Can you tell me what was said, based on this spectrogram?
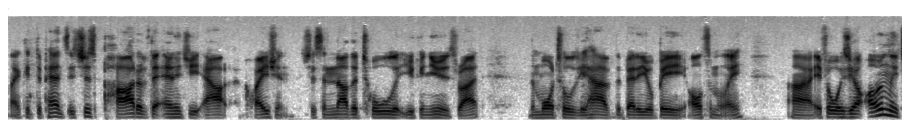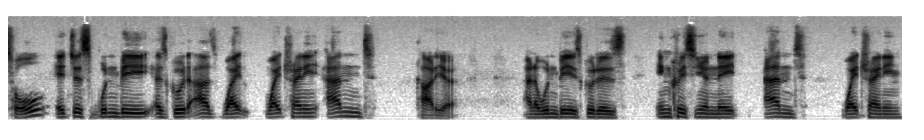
Like it depends. It's just part of the energy out equation. It's just another tool that you can use, right? The more tools you have, the better you'll be ultimately. Uh, if it was your only tool, it just wouldn't be as good as weight weight training and cardio, and it wouldn't be as good as increasing your NEAT and weight training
